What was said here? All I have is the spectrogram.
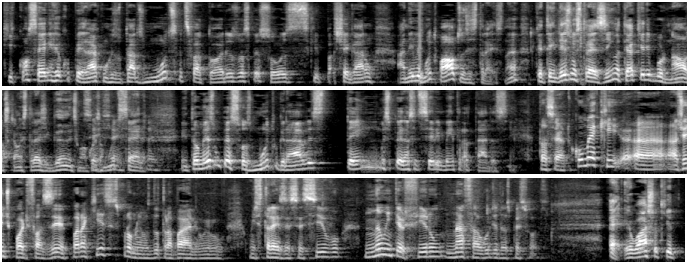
que conseguem recuperar com resultados muito satisfatórios as pessoas que chegaram a níveis muito altos de estresse, né? Porque tem desde um estressinho até aquele burnout, que é um estresse gigante, uma sim, coisa sim, muito séria. Sim. Então, mesmo pessoas muito graves têm uma esperança de serem bem tratadas, sim. Tá certo. Como é que a, a gente pode fazer para que esses problemas do trabalho, o estresse excessivo, não interfiram na saúde das pessoas? É, eu acho que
